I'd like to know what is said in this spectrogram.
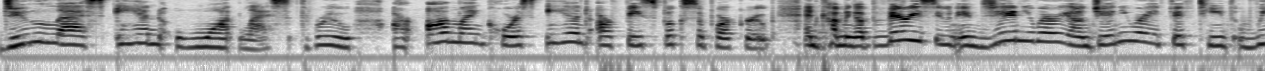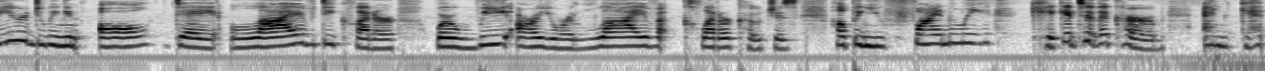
do less, and want less through our online course and our Facebook support group. And coming up very soon in January, on January 15th, we are doing an all day live declutter where we are your live clutter coaches, helping you finally kick it to the curb and get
